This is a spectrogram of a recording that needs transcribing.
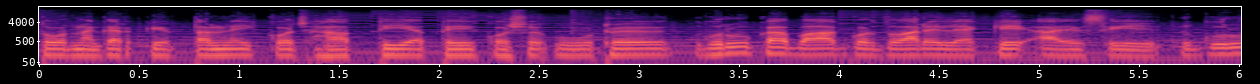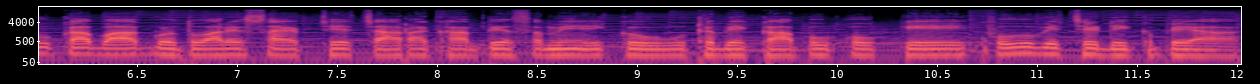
ਤੋਂ ਨਗਰ ਕੀਰਤਨ ਲਈ ਕੁਝ ਹਾਥੀ ਅਤੇ ਕੁਝ ਊਠ ਗੁਰੂ ਕਾ ਬਾਗ ਗੁਰਦੁਆਰੇ ਲੈ ਕੇ ਆਏ ਸੀ। ਗੁਰੂ ਕਾ ਬਾਗ ਗੁਰਦੁਆਰੇ ਸਾਹਿਬ 'ਚ ਚਾਰਾ ਖਾਂਦੇ ਸਮੇਂ ਇੱਕ ਊਠ ਬੇਕਾਬੂ ਹੋ ਕੇ ਖੂਹ ਵਿੱਚ ਡਿੱਗ ਪਿਆ।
